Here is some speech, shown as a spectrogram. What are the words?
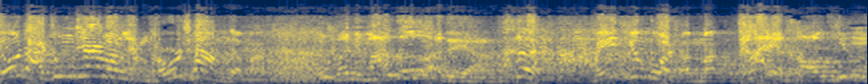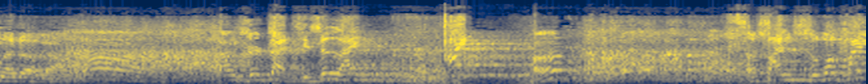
有打中间往两头唱的吗？把你妈乐的呀，哼，没听过什么太好听了这个。啊？站起身来，开，啊？此山是我开，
